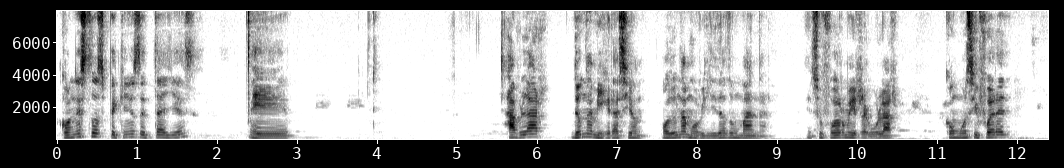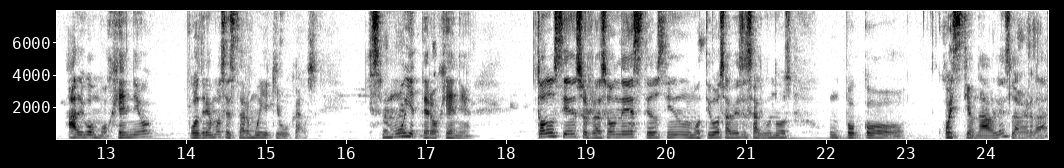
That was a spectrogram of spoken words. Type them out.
con estos pequeños detalles, eh, hablar de una migración o de una movilidad humana en su forma irregular, como si fuera algo homogéneo, podríamos estar muy equivocados es muy heterogénea. Todos tienen sus razones, todos tienen motivos a veces algunos un poco cuestionables, la verdad.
